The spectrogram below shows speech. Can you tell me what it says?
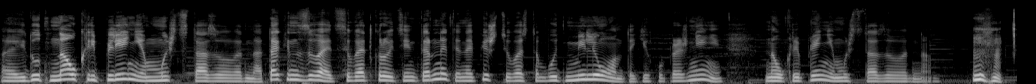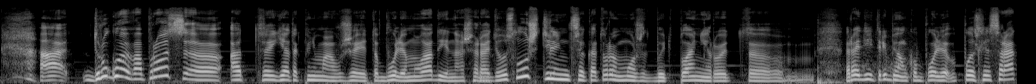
э, идут на укрепление мышц тазового дна. Так и называется. Вы откроете интернет и напишите, у вас там будет миллион таких упражнений на укрепление мышц тазового дна. А, другой вопрос э, от, я так понимаю, уже это более молодые наши радиослушательницы, которые, может быть, планируют э, родить ребенка после 40.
